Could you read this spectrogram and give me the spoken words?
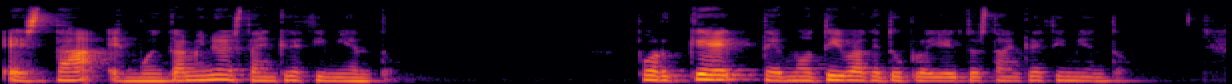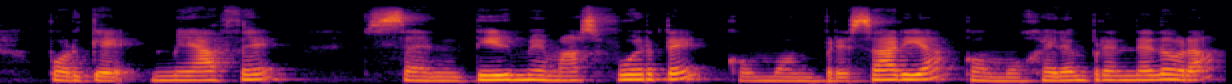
está en buen camino está en crecimiento. ¿Por qué te motiva que tu proyecto está en crecimiento? Porque me hace sentirme más fuerte como empresaria, como mujer emprendedora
